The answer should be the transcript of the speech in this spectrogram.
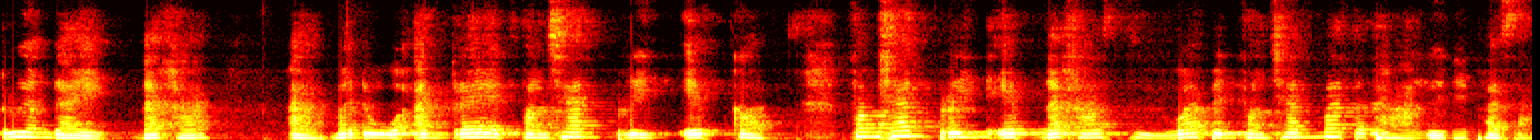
เรื่องใดนะคะะมาดูอันแรกฟังก์ชัน printf ก่อน ฟังก์ชัน printf นะคะ ถือว่าเป็นฟังก์ชันมาตรฐานเลยในภาษา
